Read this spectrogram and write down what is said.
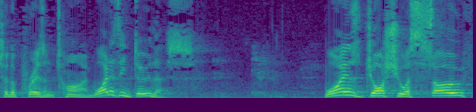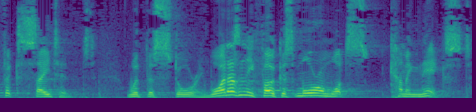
to the present time. Why does he do this? Why is Joshua so fixated with this story? Why doesn't he focus more on what's coming next?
